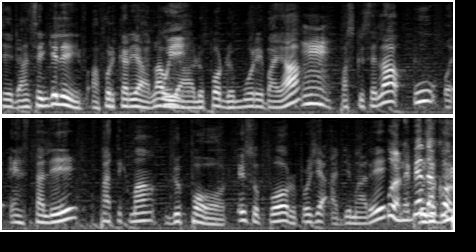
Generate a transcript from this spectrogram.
c'est dans Sengelé, à Forcaria, là où il y a le port de Morebaya, mm. parce que c'est là où est installé pratiquement le port. Et ce port, le projet a démarré. Oui, on est bien d'accord.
